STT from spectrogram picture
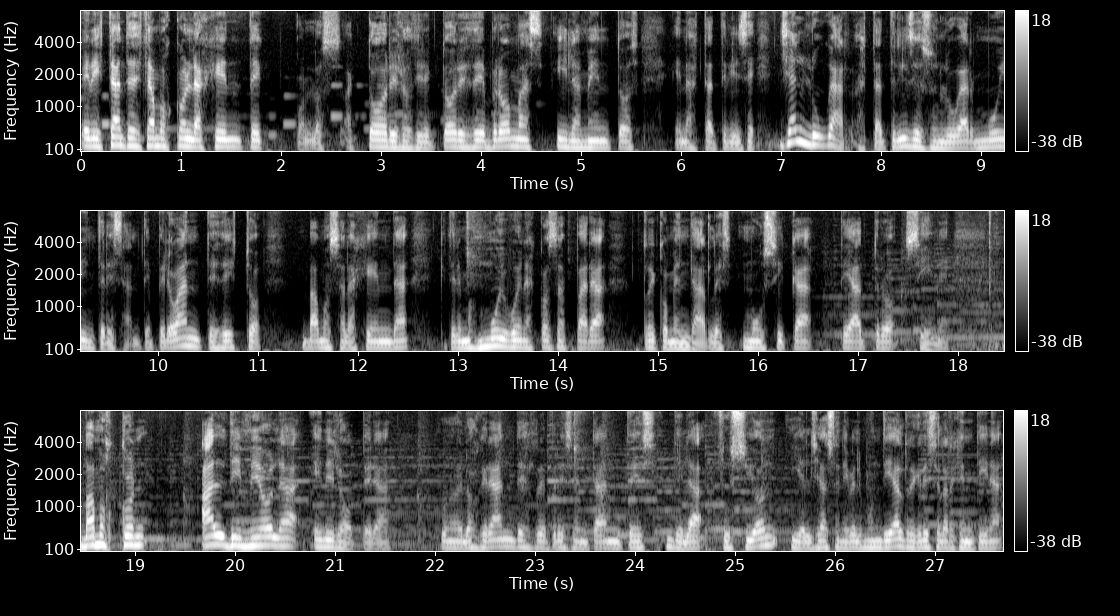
En instantes estamos con la gente, con los actores, los directores de bromas y lamentos en Hasta Trilce. Ya el lugar, Hasta Trilce es un lugar muy interesante, pero antes de esto vamos a la agenda, que tenemos muy buenas cosas para recomendarles, música, teatro, cine. Vamos con Aldi Meola en el ópera, uno de los grandes representantes de la fusión y el jazz a nivel mundial, regresa a la Argentina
